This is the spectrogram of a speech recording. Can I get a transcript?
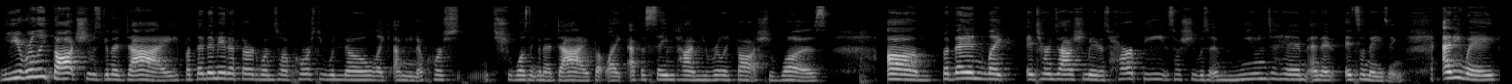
you really thought she was gonna die, but then they made a third one, so of course you would know. Like, I mean, of course she wasn't gonna die, but like at the same time, you really thought she was. Um, but then like it turns out she made his heart beat, so she was immune to him, and it, it's amazing. Anyway,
